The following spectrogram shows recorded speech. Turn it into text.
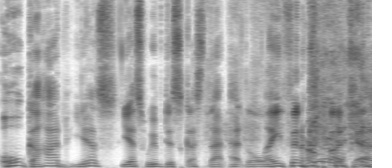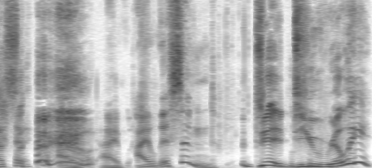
Oh God, yes, yes, we've discussed that at length in our podcast. I, I I listened. Did do you really?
